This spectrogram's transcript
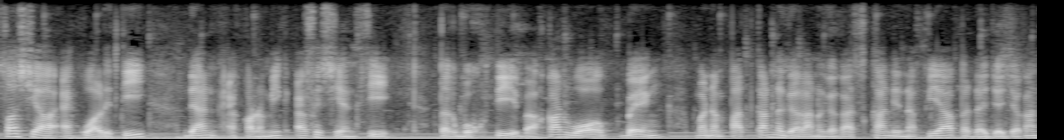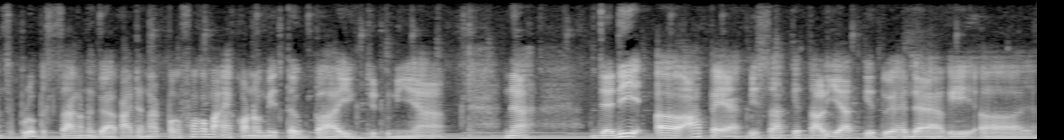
social equality dan economic efficiency. Terbukti bahkan World Bank menempatkan negara-negara Skandinavia pada jajaran 10 besar negara dengan performa ekonomi terbaik di dunia. Nah, jadi uh, apa ya bisa kita lihat gitu ya dari uh,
